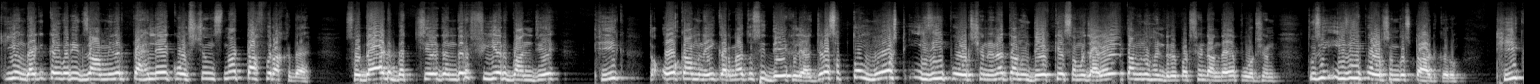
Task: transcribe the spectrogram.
ਕੀ ਹੁੰਦਾ ਕਿ ਕਈ ਵਾਰੀ ਐਗਜ਼ਾਮੀਨਰ ਪਹਿਲੇ ਕੁਐਸਚਨਸ ਨਾ ਟਫ ਰੱਖਦਾ ਹੈ। ਸੋ ਦੈਟ ਬੱਚੇ ਦੇ ਅੰਦਰ ਫੀਅਰ ਬਣ ਜੇ, ਠੀਕ? ਤਾਂ ਉਹ ਕੰਮ ਨਹੀਂ ਕਰਨਾ, ਤੁਸੀਂ ਦੇਖ ਲਿਆ। ਜਿਹੜਾ ਸਭ ਤੋਂ ਮੋਸਟ ਈਜ਼ੀ ਪੋਰਸ਼ਨ ਹੈ ਨਾ, ਤੁਹਾਨੂੰ ਦੇਖ ਕੇ ਸਮਝ ਆ ਗਿਆ, ਇਹ ਤਾਂ ਮੈਨੂੰ 100% ਆਂਦਾ ਹੈ ਪੋਰਸ਼ਨ ਤੁਸੀਂ ਈਜ਼ੀ ਪੋਰਸ਼ਨ ਤੋਂ ਸਟਾਰਟ ਕਰੋ, ਠੀਕ?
